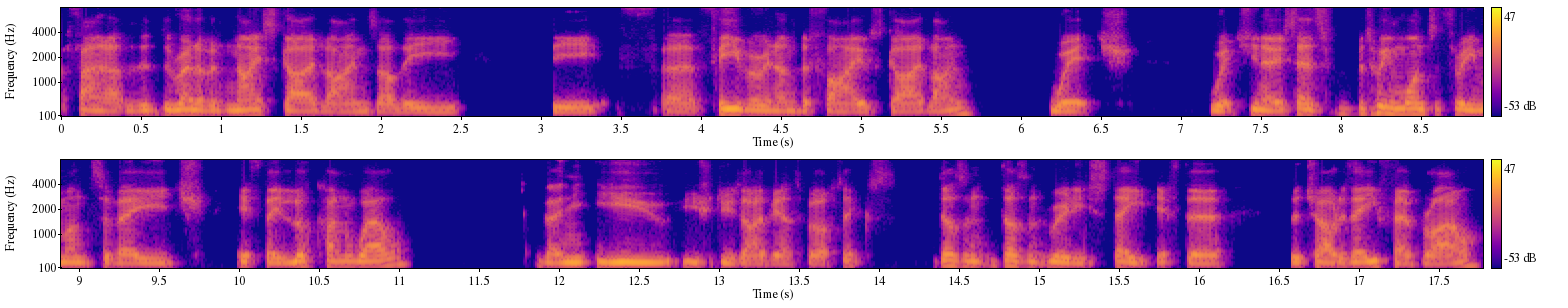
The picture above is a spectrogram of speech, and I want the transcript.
I found out that the relevant NICE guidelines are the the uh, fever in under fives guideline, which which you know says between one to three months of age, if they look unwell, then you you should use IV antibiotics. Doesn't doesn't really state if the the child is afebrile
